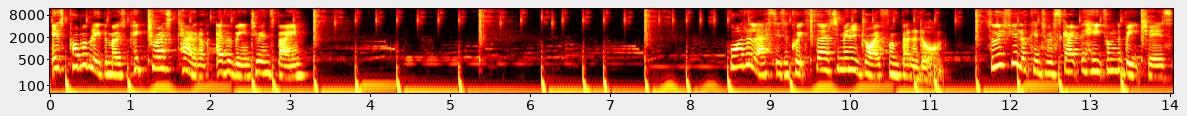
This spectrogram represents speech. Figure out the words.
It's probably the most picturesque town I've ever been to in Spain Guadalest is a quick 30 minute drive from Benidorm. So if you're looking to escape the heat from the beaches,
